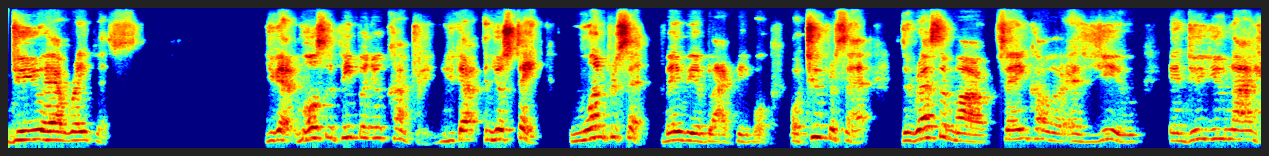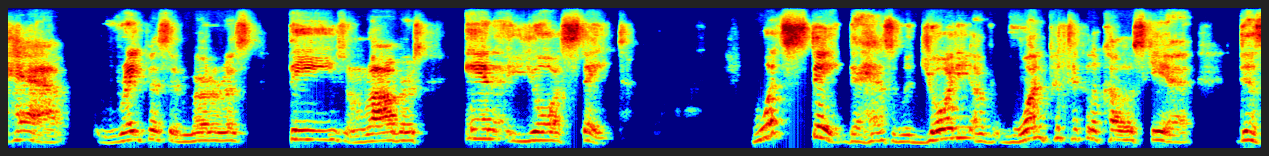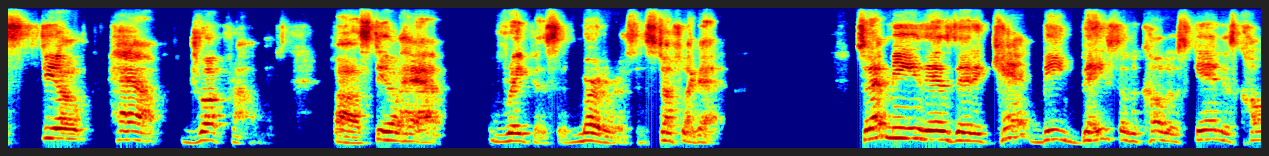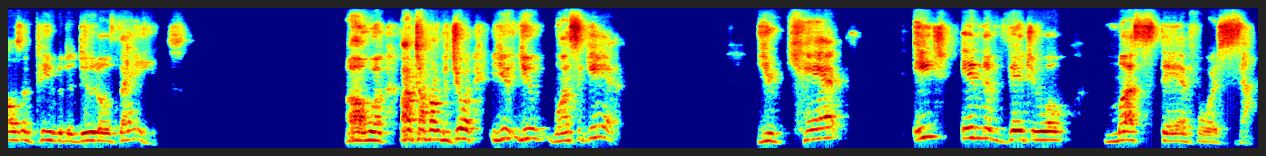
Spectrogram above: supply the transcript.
Do you have rapists? You got most of the people in your country, you got in your state, 1% maybe of black people or 2% the rest of them are same color as you, and do you not have rapists and murderers, thieves and robbers in your state? What state that has a majority of one particular color of skin does still have drug problems, uh, still have rapists and murderers and stuff like that? So that means is that it can't be based on the color of skin that's causing people to do those things. Oh, well, I'm talking about joy. You, you, once again, you can't, each individual must stand for itself.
